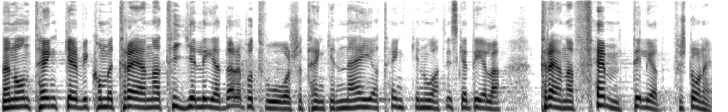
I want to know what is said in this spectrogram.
när någon tänker vi kommer träna 10 ledare på två år så tänker nej, jag tänker nog att vi ska dela, träna 50 ledare. Förstår ni?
